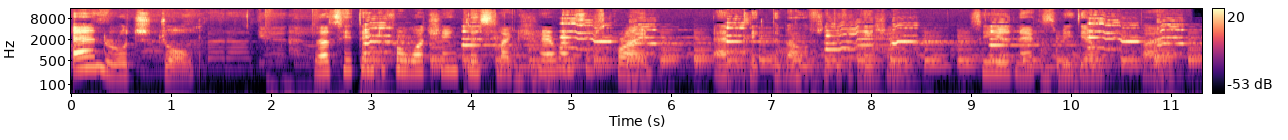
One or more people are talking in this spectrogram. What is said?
and Roach Joel. That's it. Thank you for watching. Please like, share, and subscribe, and click the bell of notification. See you next video. Bye.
